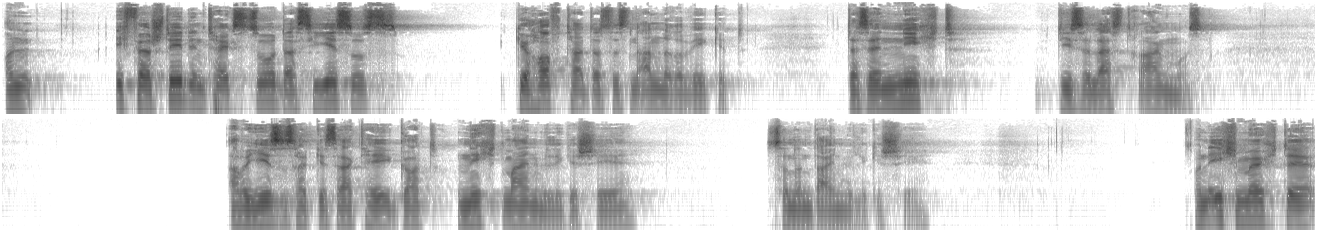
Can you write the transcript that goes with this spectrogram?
Und ich verstehe den Text so, dass Jesus gehofft hat, dass es einen anderen Weg gibt, dass er nicht diese Last tragen muss. Aber Jesus hat gesagt, hey Gott, nicht mein Wille geschehe, sondern dein Wille geschehe. Und ich möchte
